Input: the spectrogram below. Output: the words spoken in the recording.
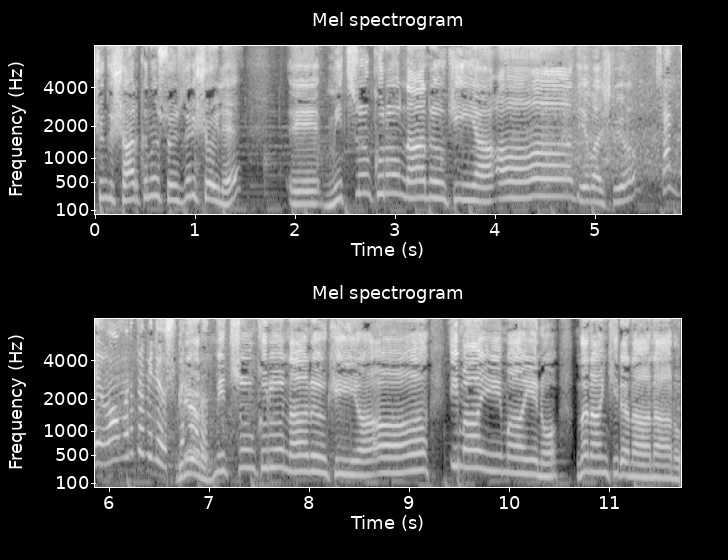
Çünkü şarkının sözleri şöyle. E, Mitsunkuru naruki ya aa diye başlıyor. Sen devamını da biliyorsun Biliyorum. Mitsunkuru naruki ya ima ima yeno nanankira nanano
